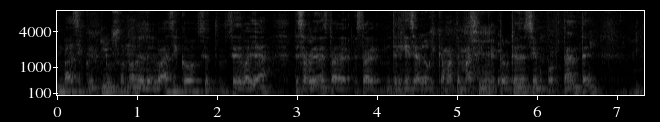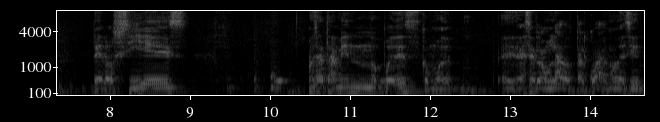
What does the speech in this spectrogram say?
Básico incluso, ¿no? Desde el básico se, se vaya desarrollando esta, esta inteligencia lógica matemática. Sí. Creo que eso es importante, pero sí es... O sea, también no puedes como eh, hacerla a un lado, tal cual, ¿no? Decir,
